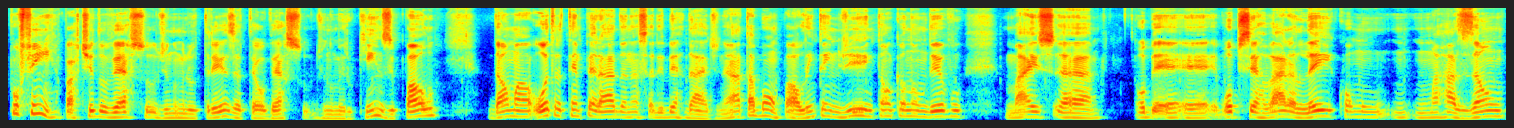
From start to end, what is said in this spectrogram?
Por fim, a partir do verso de número 13 até o verso de número 15, Paulo dá uma outra temperada nessa liberdade. Né? Ah, tá bom, Paulo, entendi então que eu não devo mais ob é, observar a lei como uma razão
